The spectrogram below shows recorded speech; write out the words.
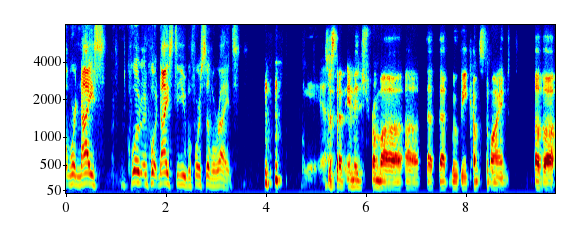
uh, were nice, quote unquote, nice to you before civil rights. Yeah. Just that image from uh, uh that that movie comes to mind of uh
